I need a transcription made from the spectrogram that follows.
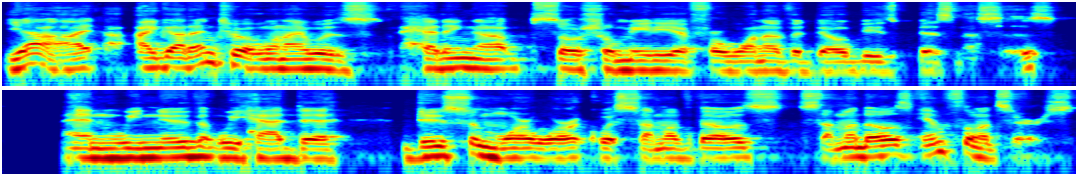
Yeah, I, I got into it when I was heading up social media for one of Adobe's businesses. And we knew that we had to do some more work with some of those some of those influencers.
